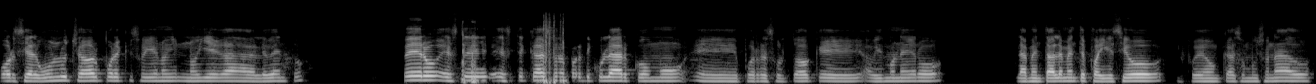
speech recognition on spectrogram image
por si algún luchador por X o Y no, llega al evento. Pero este, este caso en particular, como eh, pues resultó que Abismo Negro lamentablemente falleció y fue un caso muy sonado.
